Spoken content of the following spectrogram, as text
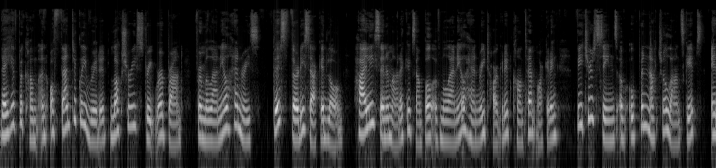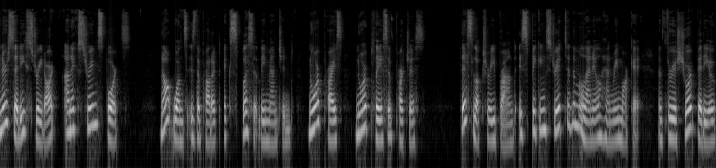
they have become an authentically rooted luxury streetwear brand for millennial Henrys. This 30 second long highly cinematic example of Millennial Henry targeted content marketing features scenes of open natural landscapes, inner city street art, and extreme sports. Not once is the product explicitly mentioned, nor price, nor place of purchase. This luxury brand is speaking straight to the Millennial Henry market, and through a short video,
